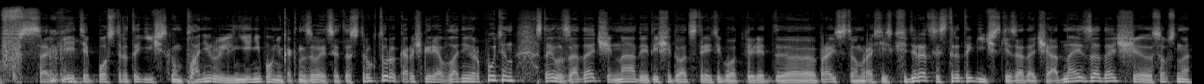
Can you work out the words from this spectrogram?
в Совете по стратегическому планированию, я не помню, как называется эта структура. Короче говоря, Владимир Путин ставил задачи на 2023 год перед э, правительством Российской Федерации. Стратегические задачи. Одна из задач, э, собственно,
